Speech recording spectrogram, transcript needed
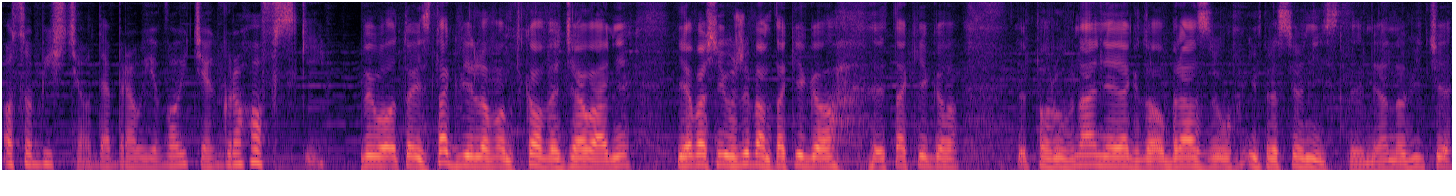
Osobiście odebrał je Wojciech Grochowski. Było, to jest tak wielowątkowe działanie. Ja właśnie używam takiego, takiego porównania jak do obrazu impresjonisty. Mianowicie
